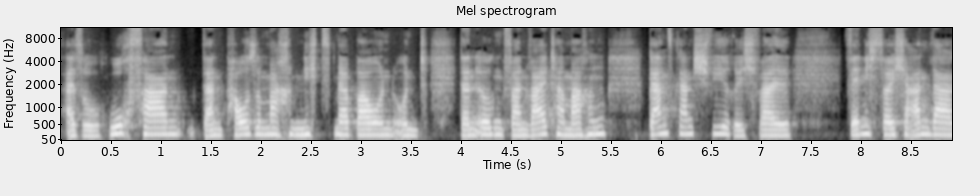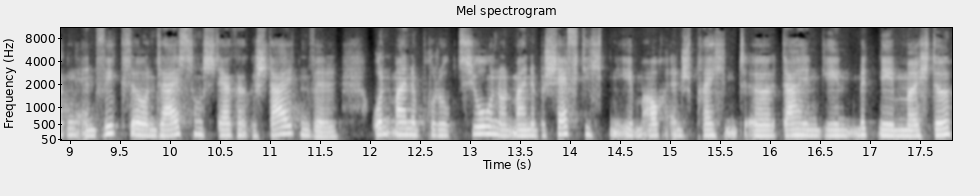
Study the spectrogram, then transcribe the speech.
also hochfahren, dann Pause machen, nichts mehr bauen und dann irgendwann weitermachen. Ganz, ganz schwierig, weil wenn ich solche Anlagen entwickle und leistungsstärker gestalten will und meine Produktion und meine Beschäftigten eben auch entsprechend äh, dahingehend mitnehmen möchte,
